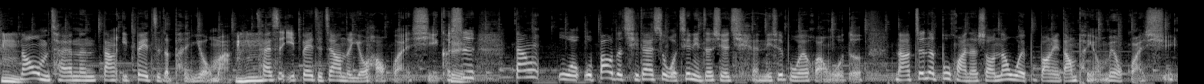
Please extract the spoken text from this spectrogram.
嗯，然后我们才能当一辈子的朋友嘛，嗯，才是一辈子这样的友好关系。可是当我我抱的期待是我借你这些钱，你是不会还我的，那真的不还的时候，那我也不帮你当朋友，没有关系。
